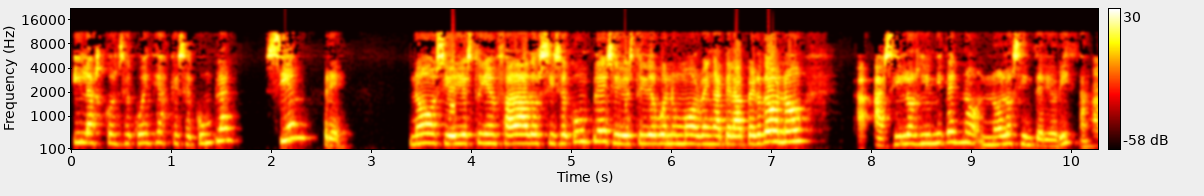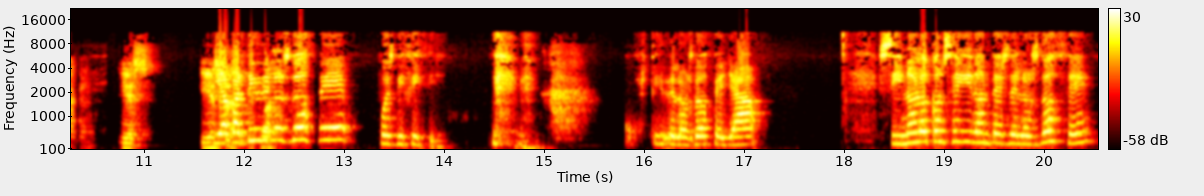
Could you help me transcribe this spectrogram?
y las consecuencias que se cumplan siempre. No, si hoy estoy enfadado, si se cumple, si hoy estoy de buen humor, venga, te la perdono. Así los límites no, no los interiorizan. Y, es, y, a partir de los 12, pues difícil. a partir de los 12 ya. Si no lo he conseguido antes de los 12,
